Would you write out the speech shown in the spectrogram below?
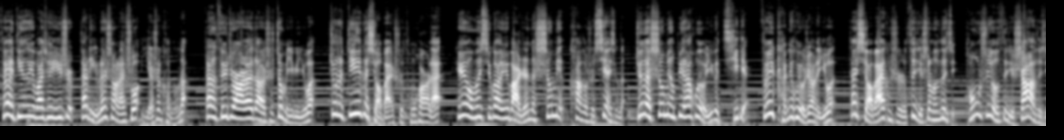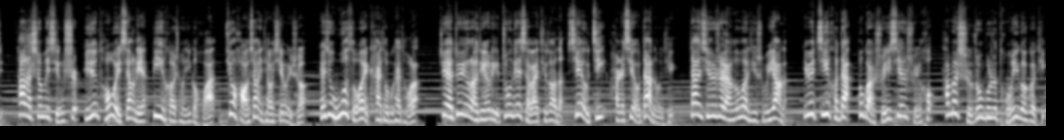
所以 DNA 完全一致，在理论上来说也是可能的。但随之而来的是这么一个疑问，就是第一个小白是从何而来？因为我们习惯于把人的生命看作是线性的，觉得生命必然会有一个起点，所以肯定会有这样的疑问。但小白可是自己生了自己，同时又自己杀了自己，他的生命形式已经头尾相连，闭合成一个环，就好像一条衔尾蛇，也就无所谓开头不开头了。这也对应了电影里中年小白提到的先有鸡还是先有蛋的问题。但其实这两个问题是不一样的，因为鸡和蛋不管谁先谁后，它们始终不是同一个个体。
